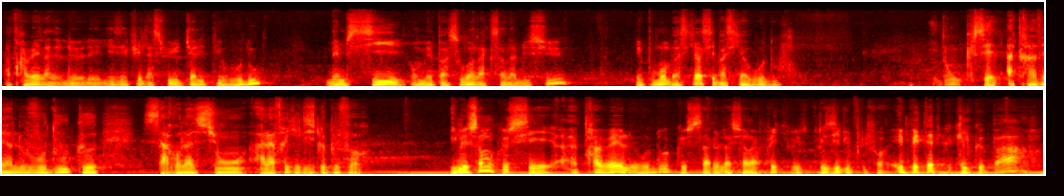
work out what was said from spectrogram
à travers la, le, les effets de la spiritualité vaudou, même si on ne met pas souvent l'accent là-dessus. Mais pour moi, Basquiat, c'est Basquiat vaudou. Et donc, c'est à travers le vaudou que sa relation à l'Afrique existe le plus fort. Il me semble que c'est à travers le vaudou que sa relation à l'Afrique réside le plus fort. Et peut-être que quelque part,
